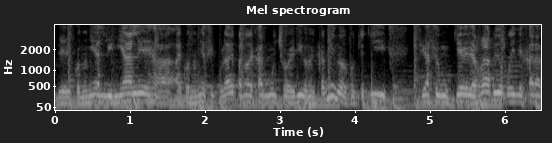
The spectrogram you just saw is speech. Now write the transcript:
de economías lineales a, economías circulares para no dejar mucho herido en el camino, porque aquí si hace un quiebre rápido podéis dejar a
